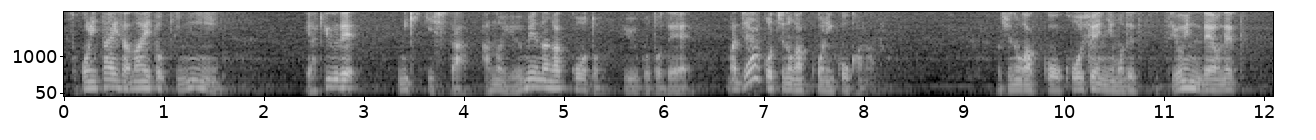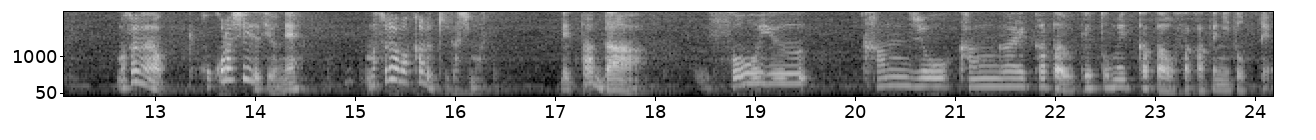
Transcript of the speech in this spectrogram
そこに大差ない時に野球で見聞きしたあの有名な学校ということで、まあ、じゃあこっちの学校に行こうかなうちの学校甲子園にも出てて強いんだよね、まあ、そういうのは誇らしいですよね、まあ、それはわかる気がしますでただそういう感情考え方受け止め方を逆手にとって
